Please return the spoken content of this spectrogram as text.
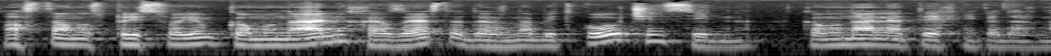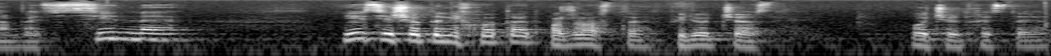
останусь при своем. Коммунальное хозяйство должна быть очень сильно. Коммунальная техника должна быть сильная. Если что-то не хватает, пожалуйста, вперед частный. Очередь хай стоят.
